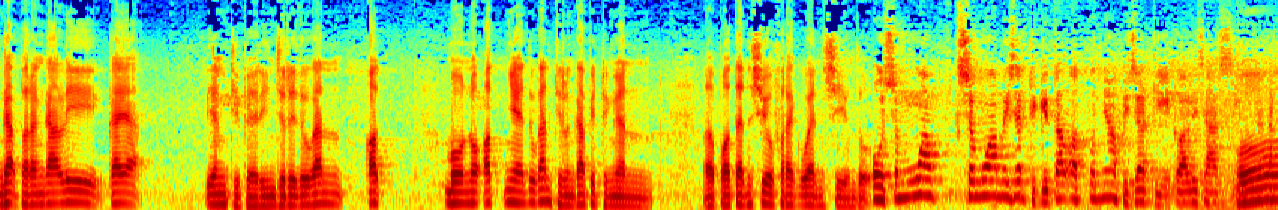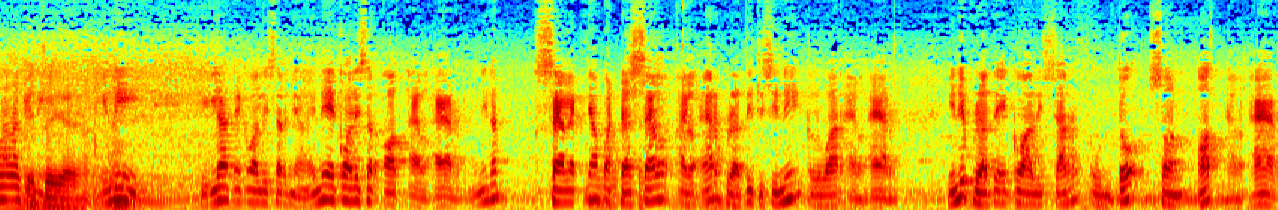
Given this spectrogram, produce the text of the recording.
Enggak barangkali kayak yang di Behringer itu kan out mono outnya itu kan dilengkapi dengan eh, potensio frekuensi untuk Oh semua semua mixer digital outputnya bisa diekualisasi. Oh, Katakanlah gini, gitu ya. Ini dilihat equalizernya. Ini equalizer out LR. Ini kan selectnya pada sel LR berarti di sini keluar LR. Ini berarti equalizer untuk sound out LR.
